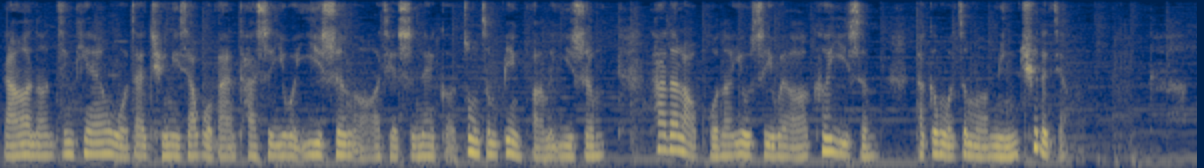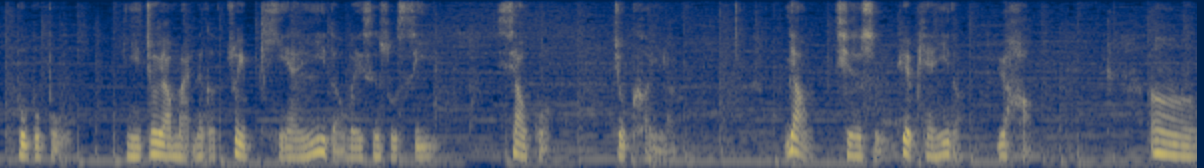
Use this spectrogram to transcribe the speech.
然而呢，今天我在群里小伙伴，他是一位医生，而且是那个重症病房的医生，他的老婆呢又是一位儿科医生，他跟我这么明确的讲不不不，你就要买那个最便宜的维生素 C，效果就可以了。药其实是越便宜的越好。嗯，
